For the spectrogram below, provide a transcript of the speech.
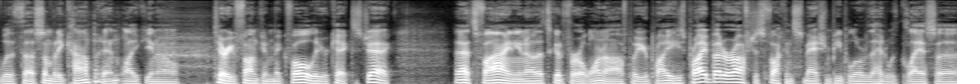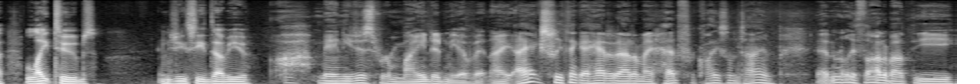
with uh, somebody competent like you know Terry Funk and Mick Foley or Cactus Jack, that's fine. You know, that's good for a one-off. But you're probably he's probably better off just fucking smashing people over the head with glass uh, light tubes in GCW. Oh, man, you just reminded me of it. I, I actually think I had it out of my head for quite some time. I hadn't really thought about the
